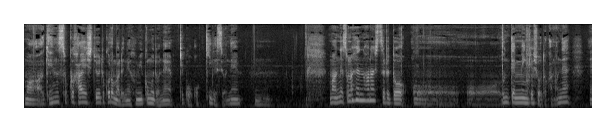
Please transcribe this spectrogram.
まあ原則廃止というところまでね踏み込むとね結構大きいですよね。うんまあねその辺の話すると運転免許証とかもね、え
